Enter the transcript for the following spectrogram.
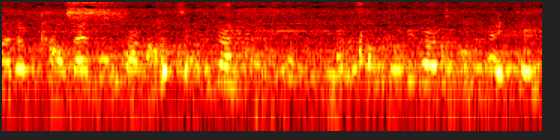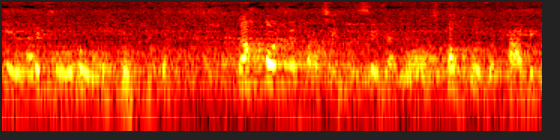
然后就靠在门上，然后脚就这样抬起来，他就从隔壁那边哎，前面也太粗鲁了，然后就把裙子卸下来，我穿裤子怕掉，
